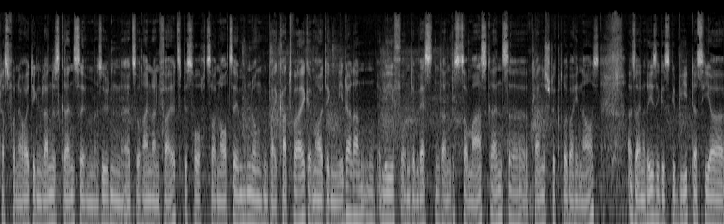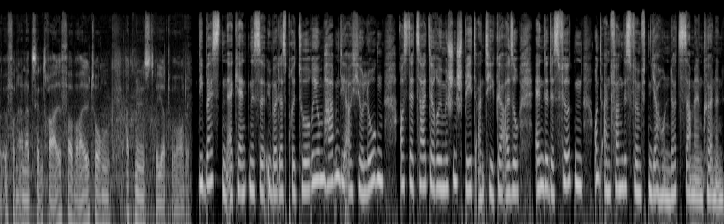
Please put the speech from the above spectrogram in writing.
das von der heutigen Landesgrenze im Süden äh, zu Rheinland-Pfalz bis hoch zur Nordseemündung bei Katwijk im heutigen Niederlanden lief und im Westen dann bis zur Marsgrenze, ein kleines Stück drüber hinaus. Also ein riesiges Gebiet, das hier von einer Zentralverwaltung administriert wurde. Die besten Erkenntnisse über das Prätorium haben die Archäologen aus der Zeit der römischen Spätantike, also Ende des vierten und Anfang des fünften Jahrhunderts sammeln können.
